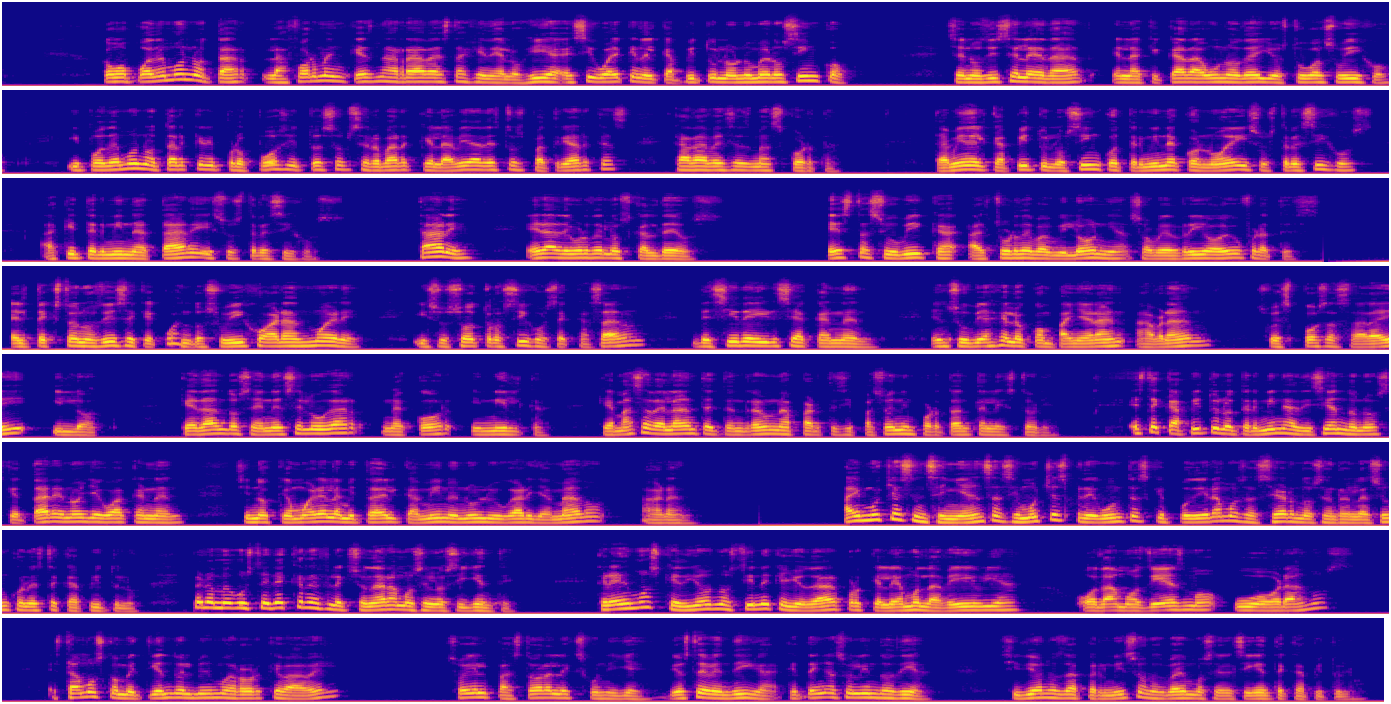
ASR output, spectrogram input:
Como podemos notar, la forma en que es narrada esta genealogía es igual que en el capítulo número 5. Se nos dice la edad en la que cada uno de ellos tuvo a su hijo, y podemos notar que el propósito es observar que la vida de estos patriarcas cada vez es más corta. También el capítulo 5 termina con Noé y sus tres hijos, aquí termina Tare y sus tres hijos. Tare era de Ur de los Caldeos. Esta se ubica al sur de Babilonia, sobre el río Éufrates. El texto nos dice que cuando su hijo Arán muere y sus otros hijos se casaron, decide irse a Canaán. En su viaje lo acompañarán Abraham, su esposa Sarai y Lot, quedándose en ese lugar Nacor y Milca, que más adelante tendrán una participación importante en la historia. Este capítulo termina diciéndonos que Tare no llegó a Canaán, sino que muere a la mitad del camino en un lugar llamado Arán. Hay muchas enseñanzas y muchas preguntas que pudiéramos hacernos en relación con este capítulo, pero me gustaría que reflexionáramos en lo siguiente. ¿Creemos que Dios nos tiene que ayudar porque leemos la Biblia, o damos diezmo, u oramos? ¿Estamos cometiendo el mismo error que Babel? Soy el pastor Alex Junillé. Dios te bendiga, que tengas un lindo día. Si Dios nos da permiso, nos vemos en el siguiente capítulo.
